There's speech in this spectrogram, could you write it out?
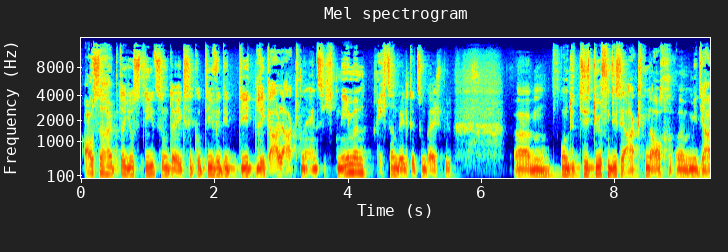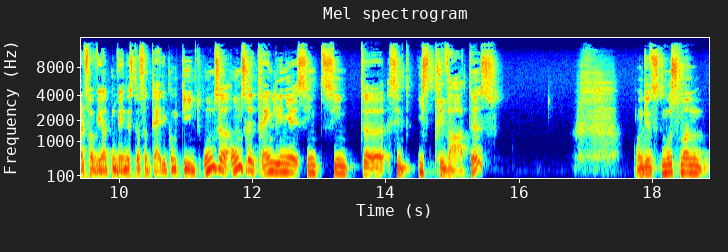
außerhalb der Justiz und der Exekutive, die, die legale Akteneinsicht nehmen, Rechtsanwälte zum Beispiel. Ähm, und sie dürfen diese Akten auch äh, medial verwerten, wenn es der Verteidigung dient. Unser, unsere Trennlinie sind, sind, äh, sind, ist Privates. Und jetzt muss man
